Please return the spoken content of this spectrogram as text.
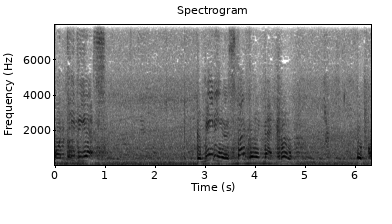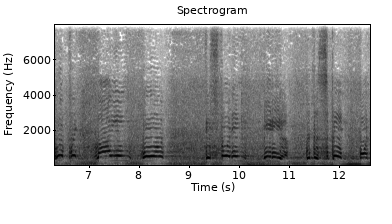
on PBS. The media is stifling that truth. The corporate lying or distorting media with a spin on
